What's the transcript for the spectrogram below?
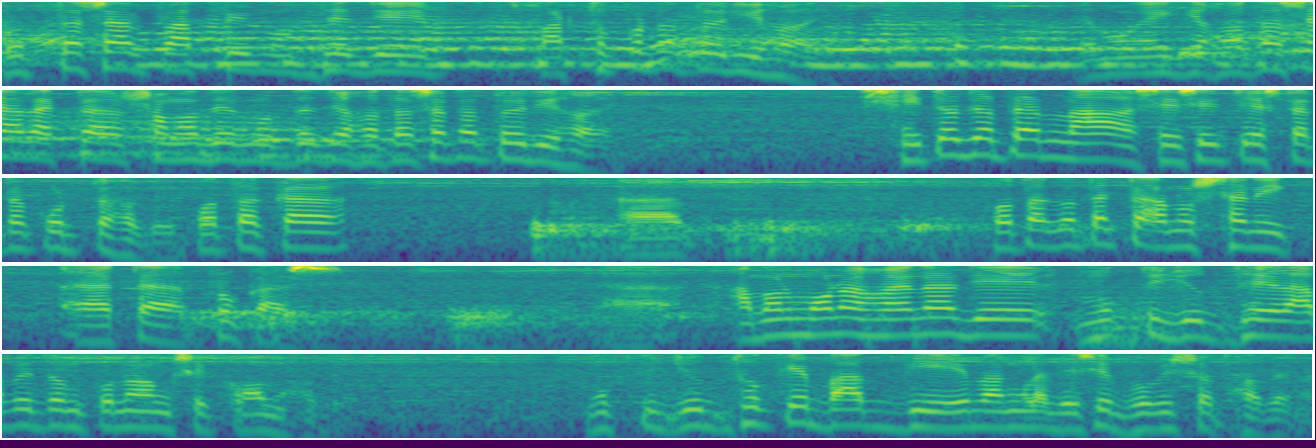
প্রত্যাশার প্রাপ্তির মধ্যে যে পার্থক্যটা তৈরি হয় এবং এই যে হতাশার একটা সমাজের মধ্যে যে হতাশাটা তৈরি হয়, সেটা যাতে আর না আসে সেই চেষ্টাটা করতে হবে। পতাকা পতাকা তো একটা আনুষ্ঠানিক একটা প্রকাশ। আমার মনে হয় না যে মুক্তিযুদ্ধের আবেদন কোনো অংশে কম হবে। মুক্তিযুদ্ধকে বাদ দিয়ে বাংলাদেশের ভবিষ্যৎ হবে না।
